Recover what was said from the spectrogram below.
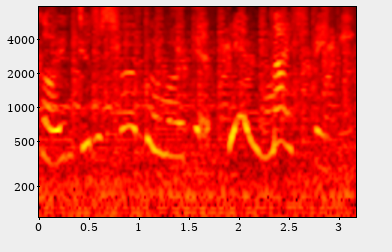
Going to the supermarket. Be nice, baby.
